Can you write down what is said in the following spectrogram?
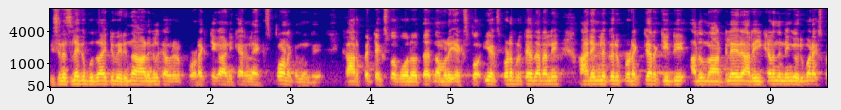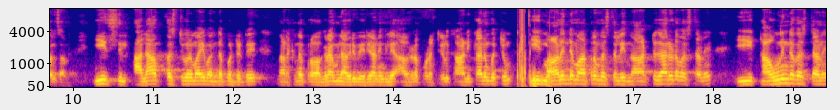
ബിസിനസ്സിലേക്ക് പുതുതായിട്ട് വരുന്ന ആളുകൾക്ക് അവരുടെ പ്രൊഡക്റ്റ് കാണിക്കാനുള്ള എക്സ്പോ നടക്കുന്നുണ്ട്. കാർപ്പറ്റ് എക്സ്പോ പോലത്തെ നമ്മൾ എക്സ്പോ ഈ എക്സ്പോയുടെ പ്രത്യേകത പറഞ്ഞാൽ ആരെങ്കിലും ഒരു പ്രൊഡക്റ്റ് ഇറക്കിയിട്ട് അത് നാട്ടിലെ അറിയിക്കണം എന്നുണ്ടെങ്കിൽ ഒരുപാട് എക്സ്പെൻസ് ആണ്. ഈ അല ഫെസ്റ്റിവലുമായി ബന്ധപ്പെട്ടിട്ട് നടക്കുന്ന പ്രോഗ്രാമിൽ അവർ വരികയാണെങ്കിൽ അവരുടെ പ്രൊഡക്റ്റുകൾ കാണിക്കാനും പറ്റും. ഈ മാളിന്റെ മാത്രം ഫെസ്റ്റല്ല ഈ നാട്ടുകാരുടെ ഫെസ്റ്റാണ് ഈ ടൗണിന്റെ ഫെസ്റ്റാണ്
